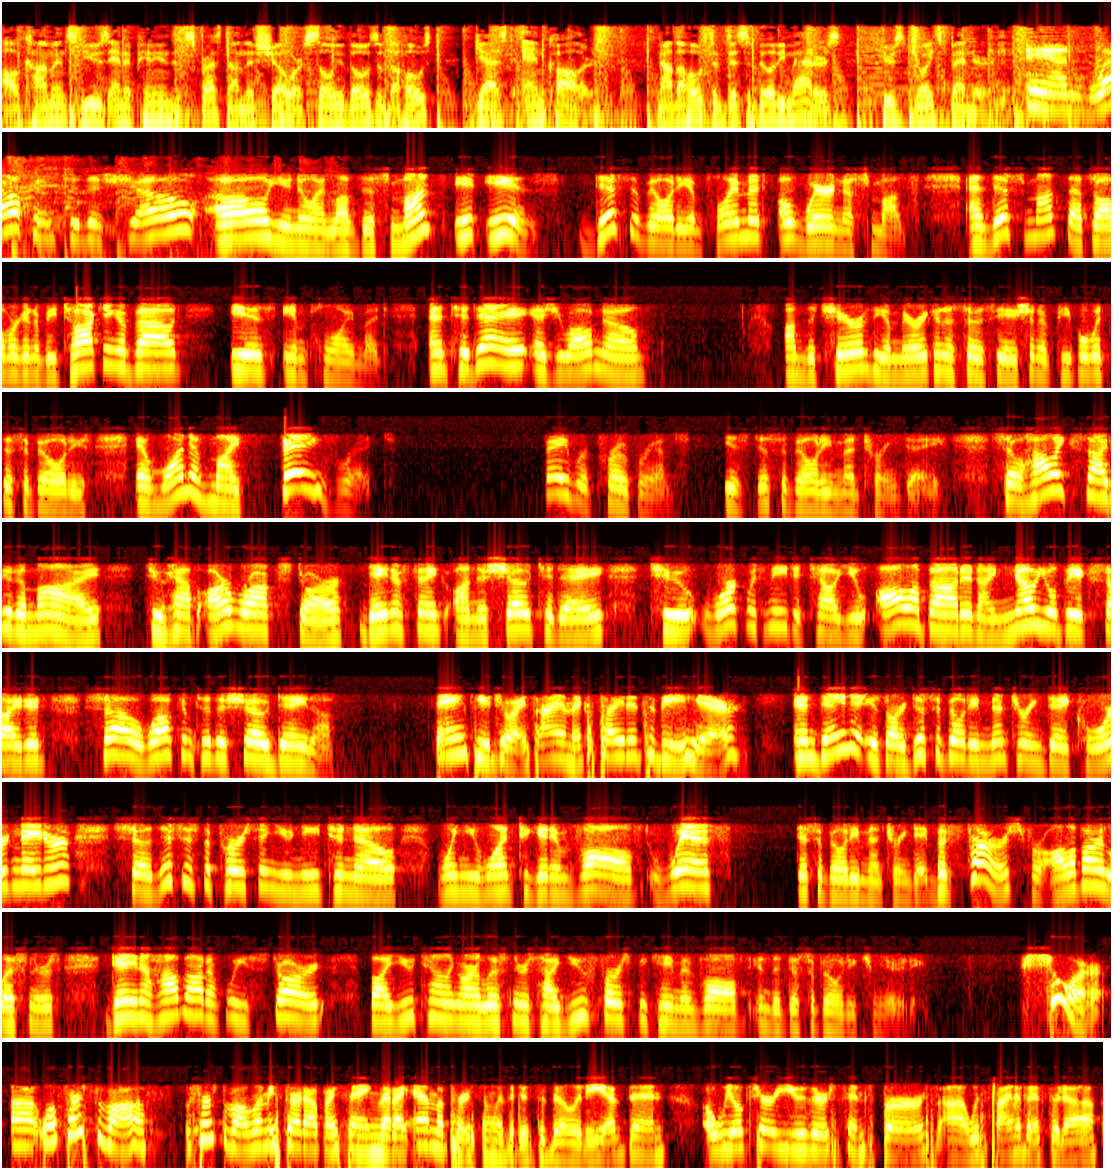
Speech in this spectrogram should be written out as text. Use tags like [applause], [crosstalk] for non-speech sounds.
All comments, views, and opinions expressed on this show are solely those of the host, guest, and callers. Now, the host of Disability Matters, here's Joyce Bender. And welcome to the show. Oh, you know I love this month. It is Disability Employment Awareness Month. And this month, that's all we're going to be talking about is employment. And today, as you all know, I'm the chair of the American Association of People with Disabilities, and one of my favorite, favorite programs is Disability Mentoring Day. So how excited am I to have our rock star, Dana Fink, on the show today to work with me to tell you all about it. I know you'll be excited. So welcome to the show, Dana. Thank you, Joyce. I am excited to be here. And Dana is our Disability Mentoring Day coordinator. So this is the person you need to know when you want to get involved with Disability Mentoring Day. But first, for all of our listeners, Dana, how about if we start by you telling our listeners how you first became involved in the disability community? Sure. Uh, well, first of all, first of all, let me start out by saying that I am a person with a disability. I've been a wheelchair user since birth uh, with spina bifida.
